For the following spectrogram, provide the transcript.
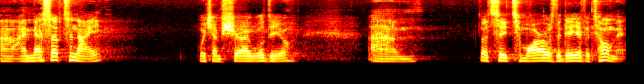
uh, I mess up tonight, which I'm sure I will do. Um, let's say tomorrow is the day of atonement.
